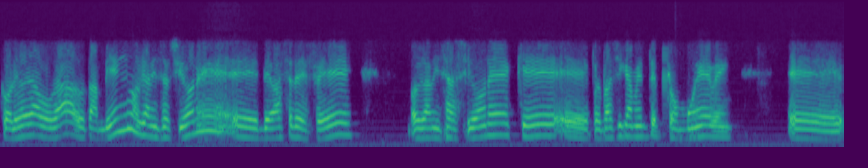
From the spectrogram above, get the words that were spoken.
colegio de abogados, también organizaciones eh, de base de fe, organizaciones que eh, pues básicamente promueven eh,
